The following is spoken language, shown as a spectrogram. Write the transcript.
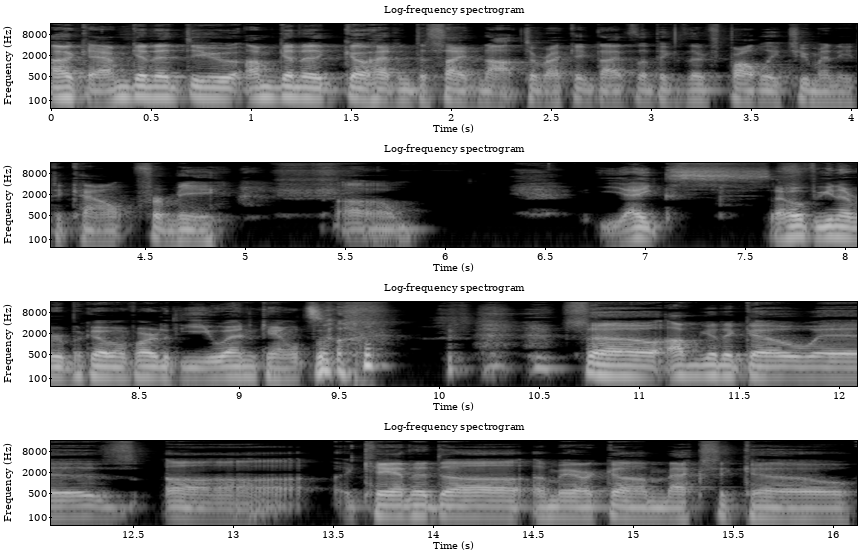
Okay, I'm gonna do. I'm gonna go ahead and decide not to recognize them because there's probably too many to count for me. Um, yikes! I hope you never become a part of the UN Council. so I'm gonna go with uh, Canada, America, Mexico,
